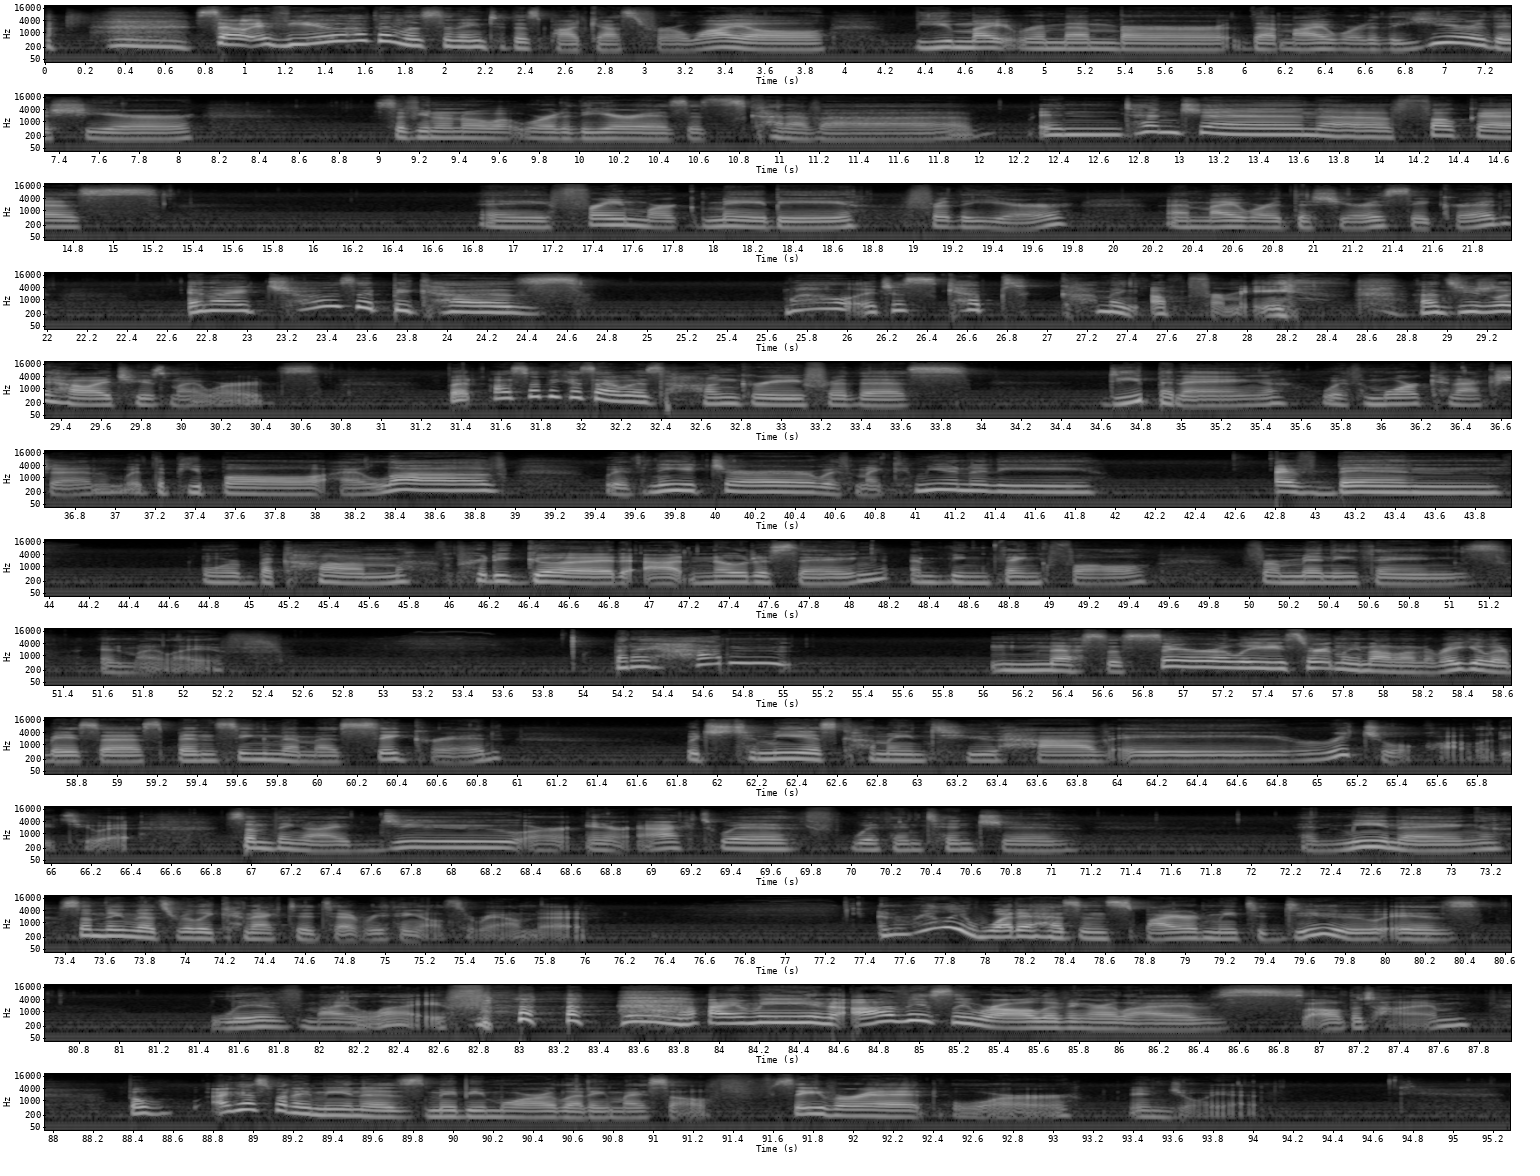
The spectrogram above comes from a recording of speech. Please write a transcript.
so, if you have been listening to this podcast for a while, you might remember that my word of the year this year. So, if you don't know what word of the year is, it's kind of a intention, a focus, a framework maybe for the year. And my word this year is sacred. And I chose it because, well, it just kept coming up for me. That's usually how I choose my words. But also because I was hungry for this deepening with more connection with the people I love, with nature, with my community. I've been or become pretty good at noticing and being thankful for many things in my life but I hadn't necessarily, certainly not on a regular basis, been seeing them as sacred, which to me is coming to have a ritual quality to it. Something I do or interact with with intention and meaning, something that's really connected to everything else around it. And really, what it has inspired me to do is live my life. I mean, obviously, we're all living our lives all the time. But I guess what I mean is maybe more letting myself savor it or enjoy it.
